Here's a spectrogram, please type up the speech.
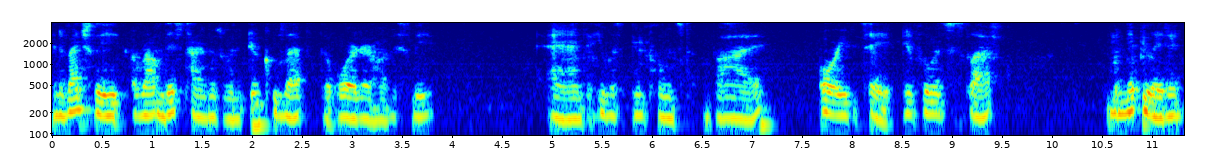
And eventually, around this time was when Dooku left the Order, obviously, and he was influenced by, or you could say, influenced slash manipulated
